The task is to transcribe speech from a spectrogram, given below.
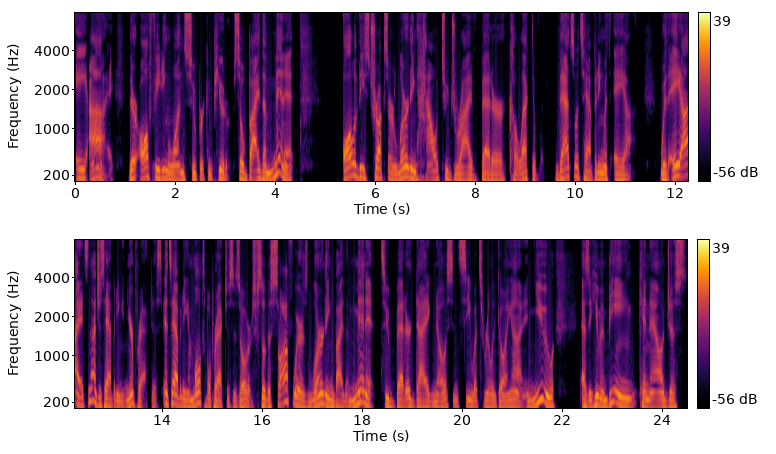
AI, they're all feeding one supercomputer. So by the minute, all of these trucks are learning how to drive better collectively. That's what's happening with AI. With AI, it's not just happening in your practice, it's happening in multiple practices over. So the software is learning by the minute to better diagnose and see what's really going on. And you, as a human being, can now just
